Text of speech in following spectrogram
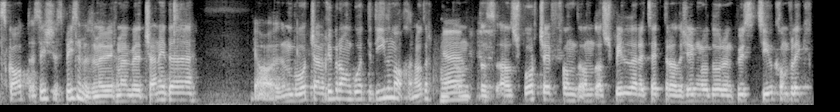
es geht, es ist ein Business. Ich meine, wir schon nicht, äh, ja, dann willst du einfach überall einen guten Deal machen, oder? Ja. Und, und das, als Sportchef und, und als Spieler etc., das ist irgendwo durch einen gewissen Zielkonflikt.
